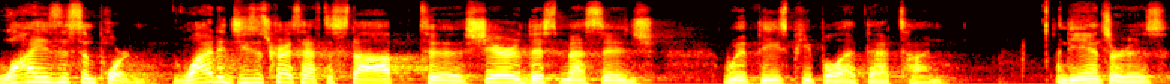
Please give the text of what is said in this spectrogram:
why is this important? Why did Jesus Christ have to stop to share this message with these people at that time? And the answer is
